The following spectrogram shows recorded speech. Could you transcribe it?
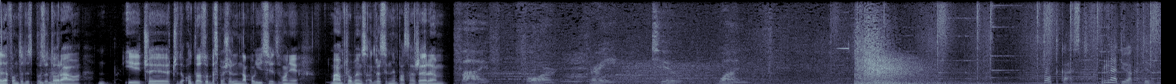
telefon do dyspozytora mhm. i czy, czy od razu bezpośrednio na policję dzwonię. Mam problem z agresywnym pasażerem. Five, four, three, two, one. Podcast radioaktywny.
